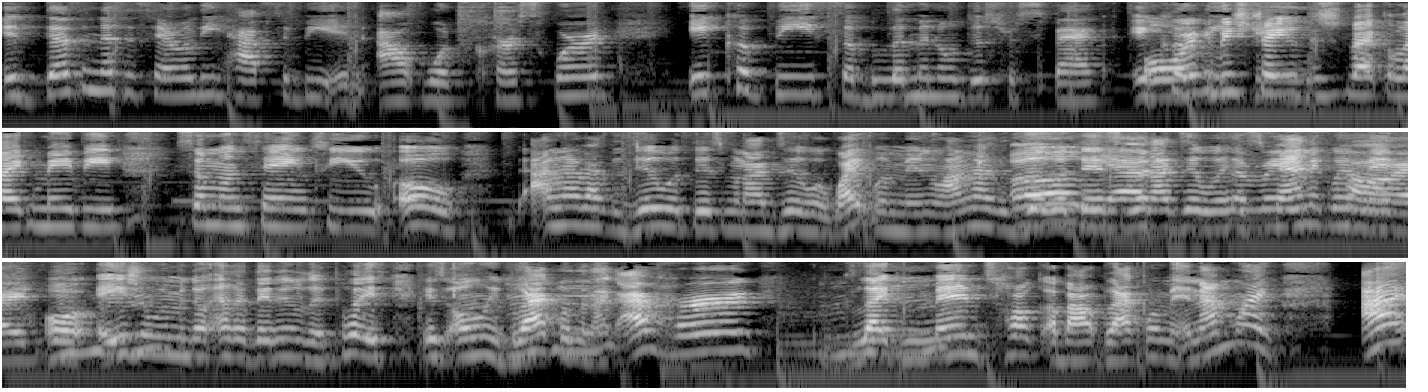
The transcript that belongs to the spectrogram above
it doesn't necessarily have to be an outward curse word. It could be subliminal disrespect. It or it could be straight things- disrespect, like maybe someone saying to you, "Oh, I don't have to deal with this when I deal with white women, or I don't have to deal Oh, with this yeah, when I deal with the Hispanic women, card. or Mhm. Asian women don't act like they didn't their place. It's only black Mhm. women." Like I've heard, like Mhm. men talk about black women, and I'm like. I,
